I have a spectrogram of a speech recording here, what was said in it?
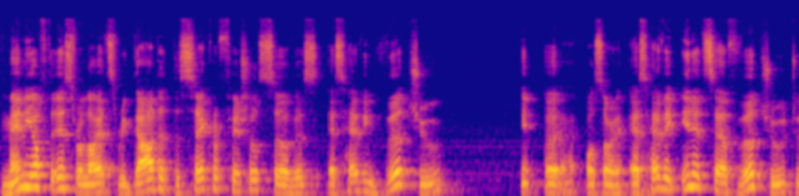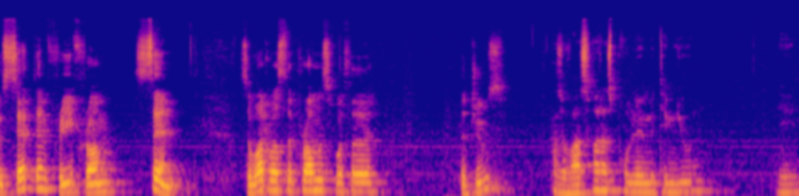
Many of the Israelites regarded the sacrificial service as having virtue, i- uh, oh sorry, as having in itself virtue to set them free from sin. So what was the promise with the the Jews? Also was war das Problem mit dem Juden? Nee.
